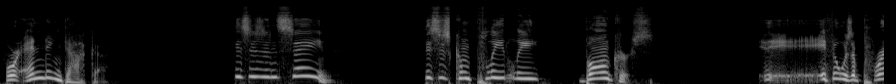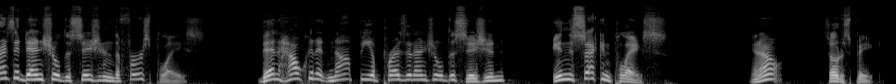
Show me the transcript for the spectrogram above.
for ending DACA. This is insane. This is completely bonkers. If it was a presidential decision in the first place, then how can it not be a presidential decision in the second place? You know, so to speak.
